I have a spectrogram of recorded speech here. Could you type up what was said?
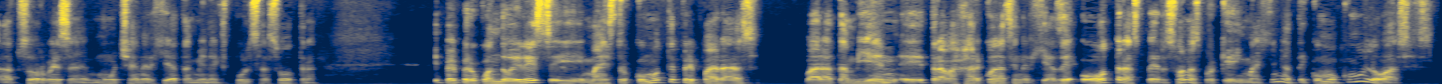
absorbes eh, mucha energía, también expulsas otra. Pero cuando eres eh, maestro, ¿cómo te preparas para también trabajar con las energías de otras personas? Porque imagínate, ¿cómo, cómo lo haces?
